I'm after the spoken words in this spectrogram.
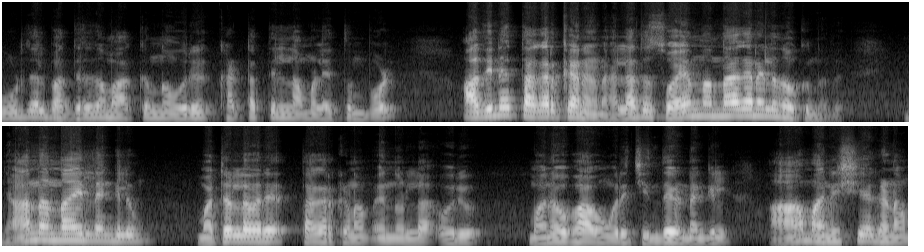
കൂടുതൽ ഭദ്രതമാക്കുന്ന ഒരു ഘട്ടത്തിൽ നമ്മൾ എത്തുമ്പോൾ അതിനെ തകർക്കാനാണ്. അല്ലാതെ സ്വയം നന്നാകാനല്ല നോക്കുന്നത്. ഞാൻ നന്നായില്ലെങ്കിലും മറ്റുള്ളവരെ തകർക്കണം എന്നുള്ള ഒരു മനോഭാവം ഒരു ചിന്തയുണ്ടെങ്കിൽ ആ മനുഷ്യഗണം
